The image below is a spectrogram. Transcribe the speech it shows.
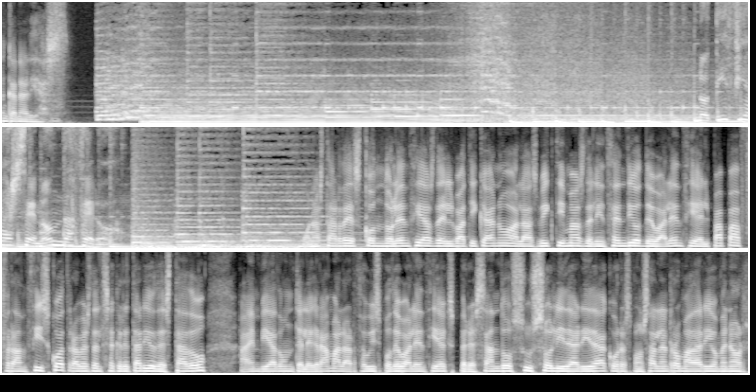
en Canarias. Noticias en Onda Cero. Buenas tardes. Condolencias del Vaticano a las víctimas del incendio de Valencia. El Papa Francisco, a través del secretario de Estado, ha enviado un telegrama al arzobispo de Valencia expresando su solidaridad. Corresponsal en Roma, Darío Menor.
